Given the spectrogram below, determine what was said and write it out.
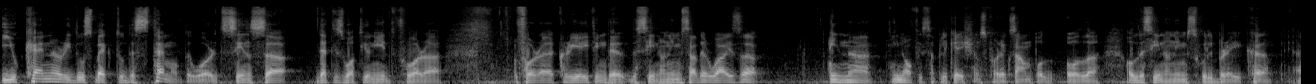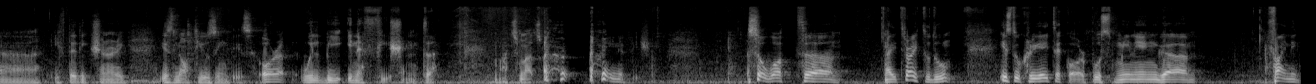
you can reduce back to the stem of the word, since uh, that is what you need for, uh, for uh, creating the, the, synonyms. Otherwise, uh, in, uh, in office applications, for example, all, all the synonyms will break if the dictionary is not using this, or will be inefficient, much, much inefficient. So what I try to do is to create a corpus, meaning finding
